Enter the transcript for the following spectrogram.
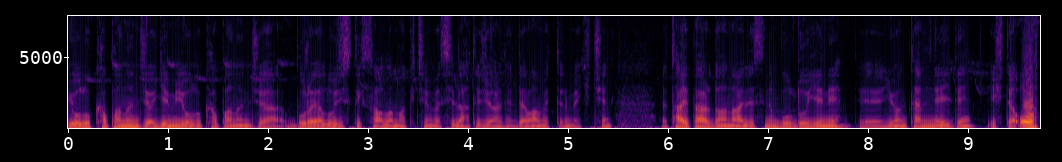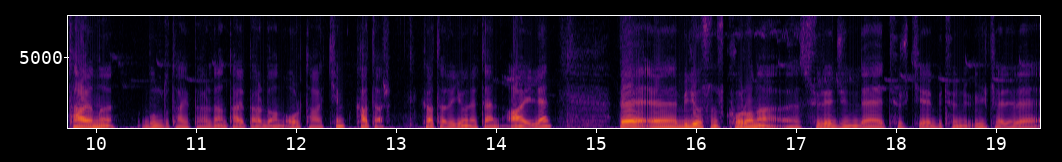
yolu kapanınca, gemi yolu kapanınca buraya lojistik sağlamak için ve silah ticaretini devam ettirmek için Tayyip Erdoğan ailesinin bulduğu yeni e, yöntem neydi? İşte ortağını buldu Tayyip Erdoğan. Tayyip Erdoğan ortağı kim? Katar. Katar'ı yöneten aile. Ve e, biliyorsunuz korona sürecinde Türkiye bütün ülkelere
